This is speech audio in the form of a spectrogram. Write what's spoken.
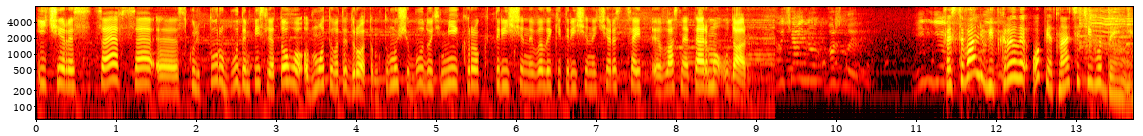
І через це все е, скульптуру будемо після того обмотувати дротом, тому що будуть мікротріщини, великі тріщини через цей е, власне термоудар. Звичайно важливий. Він є Фестиваль відкрили о 15-й годині.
